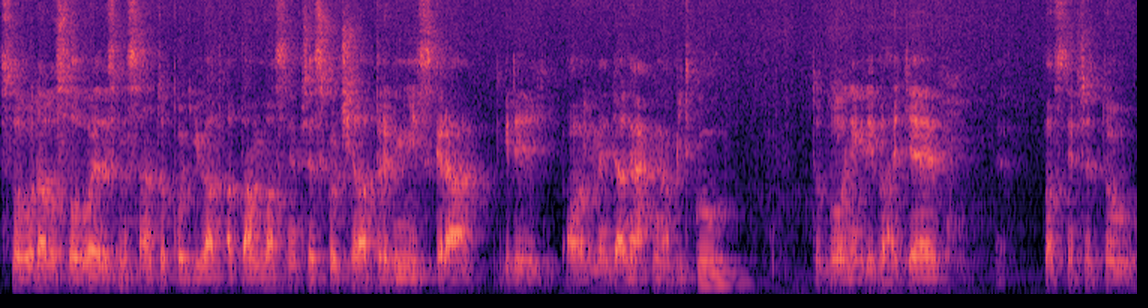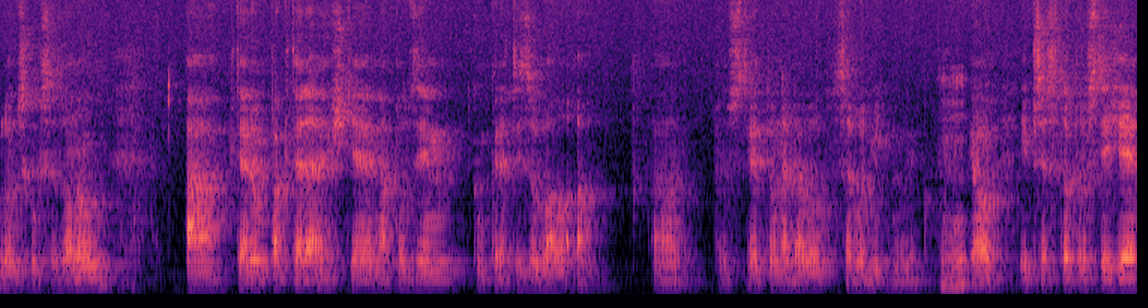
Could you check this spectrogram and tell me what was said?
Slovo dalo slovo, jeli jsme se na to podívat a tam vlastně přeskočila první jiskra, kdy mi dal nějakou nabídku. To bylo někdy v létě, vlastně před tou loňskou sezonou, a kterou pak teda ještě na podzim konkretizoval a a prostě to nedalo se odmítnout. Jako. Mm-hmm. Jo? I přesto prostě, že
